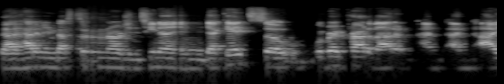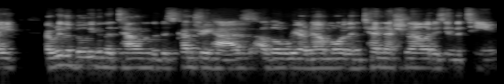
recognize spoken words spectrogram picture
that hadn't invested in Argentina in decades. So we're very proud of that. And and, and I I really believe in the talent that this country has although we are now more than 10 nationalities in the team.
